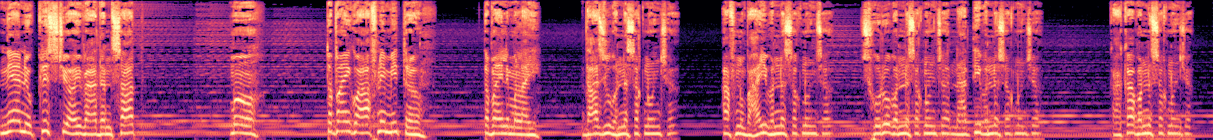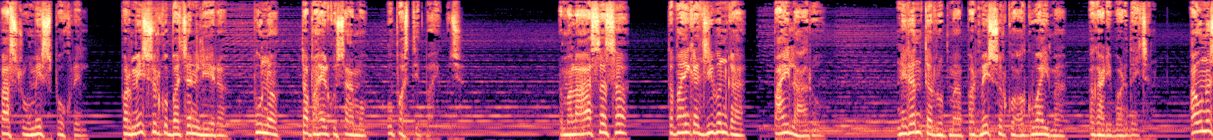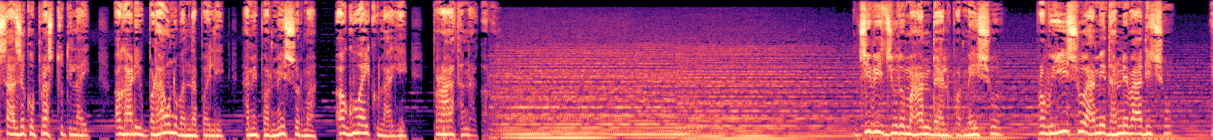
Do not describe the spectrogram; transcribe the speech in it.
न्यानो क्रिस्टीय अभिवादन साथ म तपाईँको आफ्नै मित्र तपाईँले मलाई दाजु भन्न सक्नुहुन्छ आफ्नो भाइ भन्न सक्नुहुन्छ छोरो भन्न सक्नुहुन्छ नाति भन्न सक्नुहुन्छ काका भन्न सक्नुहुन्छ पास्टर उमेश पोखरेल परमेश्वरको वचन लिएर पुनः तपाईँहरूको सामु उपस्थित भएको छ। र मलाई आशा छ तपाईँका जीवनका पाइलाहरू निरन्तर रूपमा परमेश्वरको अगुवाईमा अगाडि बढ्दैछन्। आउनुहोस् आजको प्रस्तुतिलाई अगाडि बढाउनु भन्दा पहिले हामी परमेश्वरमा अगुवाईको लागि प्रार्थना गरौँ। जीवी जिउँदो महान दयालु परमेश्वर प्रभु यीशु हामी धन्यवादी छौँ।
